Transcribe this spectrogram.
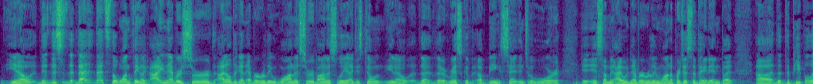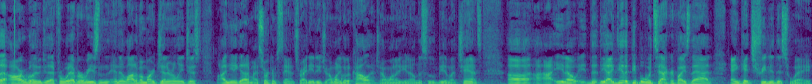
you know, this, this is the, that. That's the one thing. Like, I never served. I don't think I'd ever really want to serve. Honestly, I just don't. You know, the the risk of, of being sent into a war is, is something I would never really want to participate in. But uh, the the people that are willing to do that for whatever reason, and a lot of them are generally just, I need to get out of my circumstance. Right? I need to. I want to go to college. I want to. You know, this will be my chance. Uh, I, you know, the, the idea that people would sacrifice that and get treated this way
